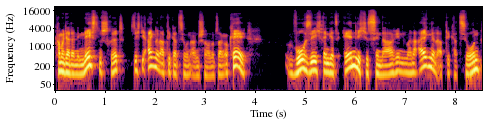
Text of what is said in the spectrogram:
kann man ja dann im nächsten Schritt sich die eigenen Applikationen anschauen und sagen, okay, wo sehe ich denn jetzt ähnliche Szenarien in meiner eigenen Applikation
